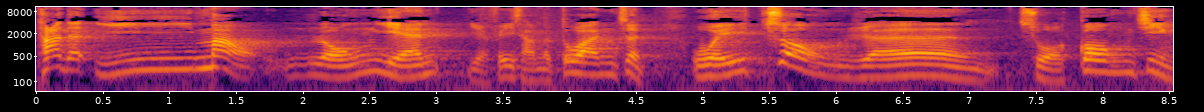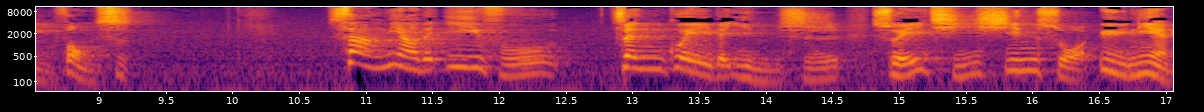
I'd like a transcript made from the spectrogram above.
他的仪貌容颜也非常的端正，为众人所恭敬奉事。上庙的衣服、珍贵的饮食，随其心所欲念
